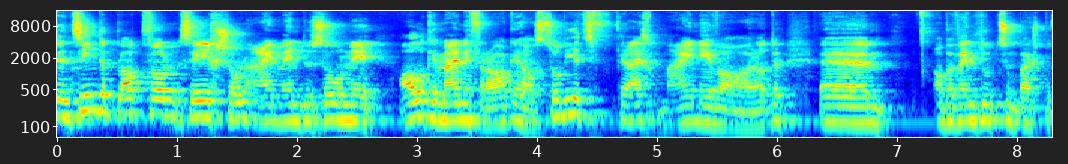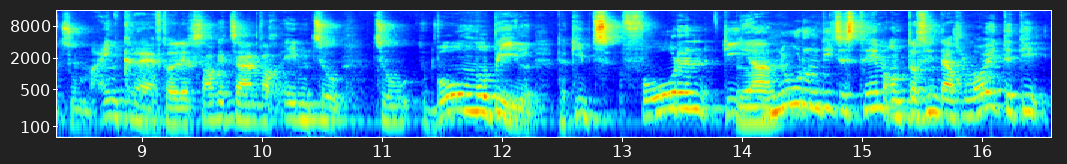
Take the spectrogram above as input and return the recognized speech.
den Sinn der Plattform sehe ich schon ein, wenn du so eine allgemeine Frage hast, so wie jetzt vielleicht meine war, oder? Ähm, aber wenn du zum Beispiel zu Minecraft oder ich sage jetzt einfach eben zu, zu Wohnmobil, da gibt es Foren, die ja. nur um dieses Thema und da sind auch Leute, die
